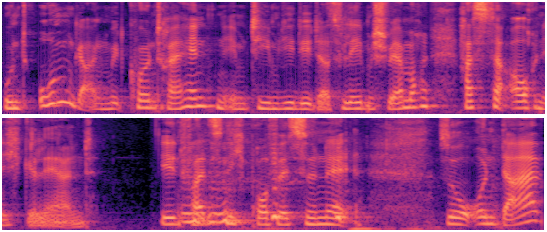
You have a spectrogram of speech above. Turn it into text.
Und Umgang mit Kontrahenten im Team, die dir das Leben schwer machen, hast du auch nicht gelernt. Jedenfalls mhm. nicht professionell. So, und da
